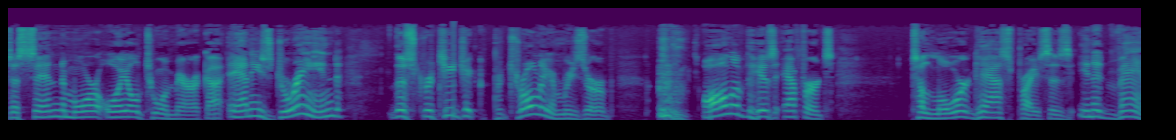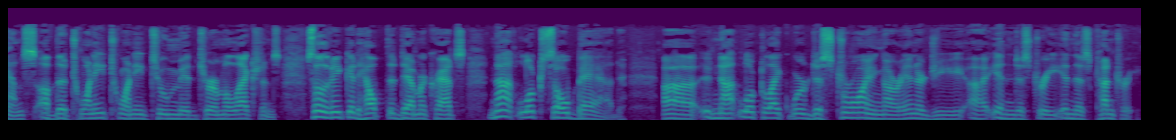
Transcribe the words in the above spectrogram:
to send more oil to America, and he's drained the strategic petroleum reserve. All of his efforts to lower gas prices in advance of the 2022 midterm elections so that it could help the Democrats not look so bad uh, not look like we're destroying our energy uh, industry in this country.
